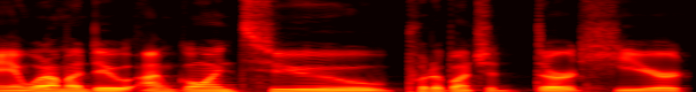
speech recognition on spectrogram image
And what I'm going to do, I'm going to put a bunch of dirt here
